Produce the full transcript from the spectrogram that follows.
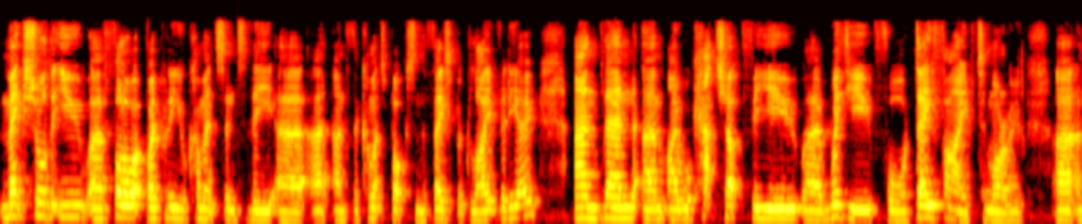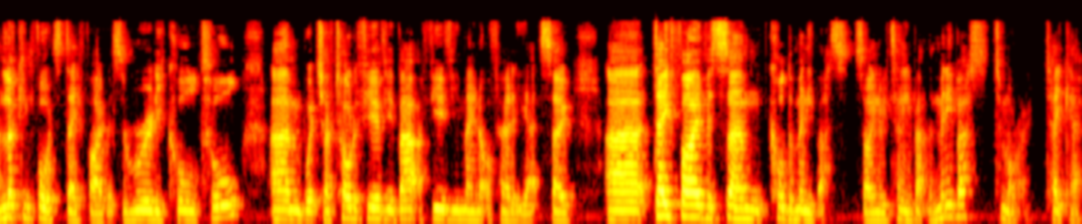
make sure that you uh, follow up by putting your comments into the uh, uh, into the comments box in the Facebook Live video, and then um, I will catch up for you uh, with you for day five tomorrow. Uh, I'm looking forward to day five. It's a really cool tool, um, which I've told a few of you about. A few of you may not have heard it yet. So day five is um, called the minibus. So I'm going to be telling you about the minibus tomorrow. Take care.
